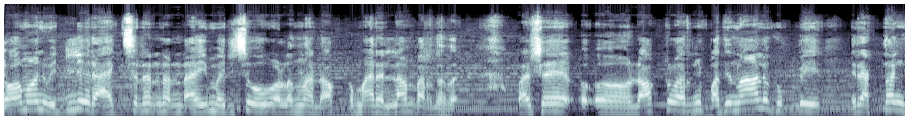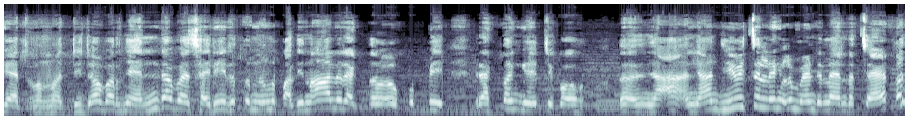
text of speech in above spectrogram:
ടോമോന് വലിയൊരു ആക്സിഡന്റ് ഉണ്ടായി മരിച്ചു പോകുള്ളെന്നാണ് ഡോക്ടർമാരെല്ലാം പറഞ്ഞത്. പക്ഷേ ഡോക്ടർ പറഞ്ഞു പതിനാല് കുപ്പി രക്തം കയറ്റണം എന്ന്. ടിജോ പറഞ്ഞു എന്റെ ശരീരത്തിൽ നിന്ന് പതിനാല് രക്ത കുപ്പി രക്തം കയറ്റിക്കോ. ഞാൻ ജീവിച്ചില്ലെങ്കിലും വേണ്ടില്ല എന്റെ ചേട്ടൻ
